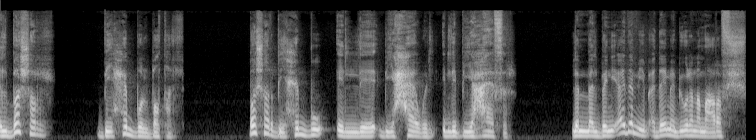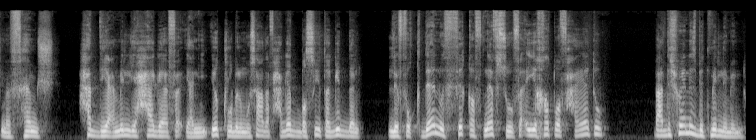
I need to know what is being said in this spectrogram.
البشر بيحبوا البطل. بشر بيحبوا اللي بيحاول اللي بيعافر. لما البني آدم يبقى دايما بيقول أنا ما أعرفش ما أفهمش حد يعمل لي حاجة ف يعني يطلب المساعدة في حاجات بسيطة جدا لفقدانه الثقة في نفسه في أي خطوة في حياته بعد شوية الناس بتمل منه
